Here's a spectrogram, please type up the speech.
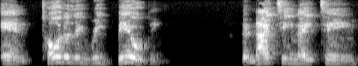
in totally rebuilding the 1918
